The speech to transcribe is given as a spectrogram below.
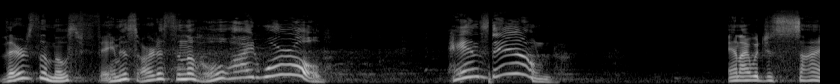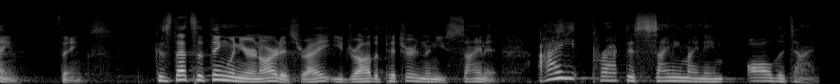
there's the most famous artist in the whole wide world. Hands down. And I would just sign things. Because that's the thing when you're an artist, right? You draw the picture and then you sign it. I practice signing my name all the time.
